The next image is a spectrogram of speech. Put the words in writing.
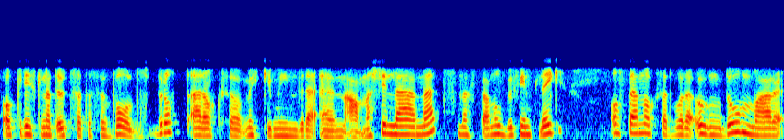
Och risken att utsättas för våldsbrott är också mycket mindre än annars i länet, nästan obefintlig. Och sen också att våra ungdomar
